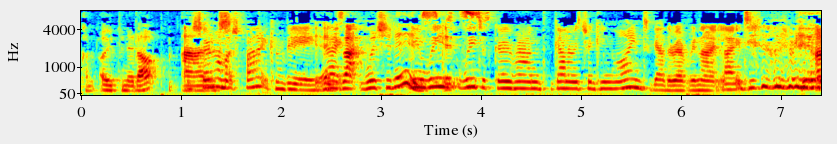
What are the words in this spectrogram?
kind of open it up and show how much fun it can be. Like, Exactly, which it I mean, we, It's- we just go around galleries drinking wine together every night. Like, do you know what I mean? who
